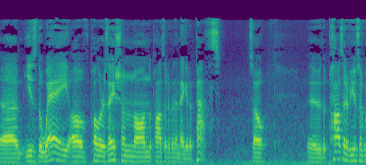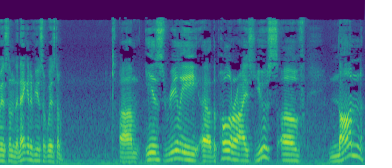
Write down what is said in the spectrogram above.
uh, is the way of polarization on the positive and the negative paths. So, the positive use of wisdom, the negative use of wisdom, um, is really uh, the polarized use of non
